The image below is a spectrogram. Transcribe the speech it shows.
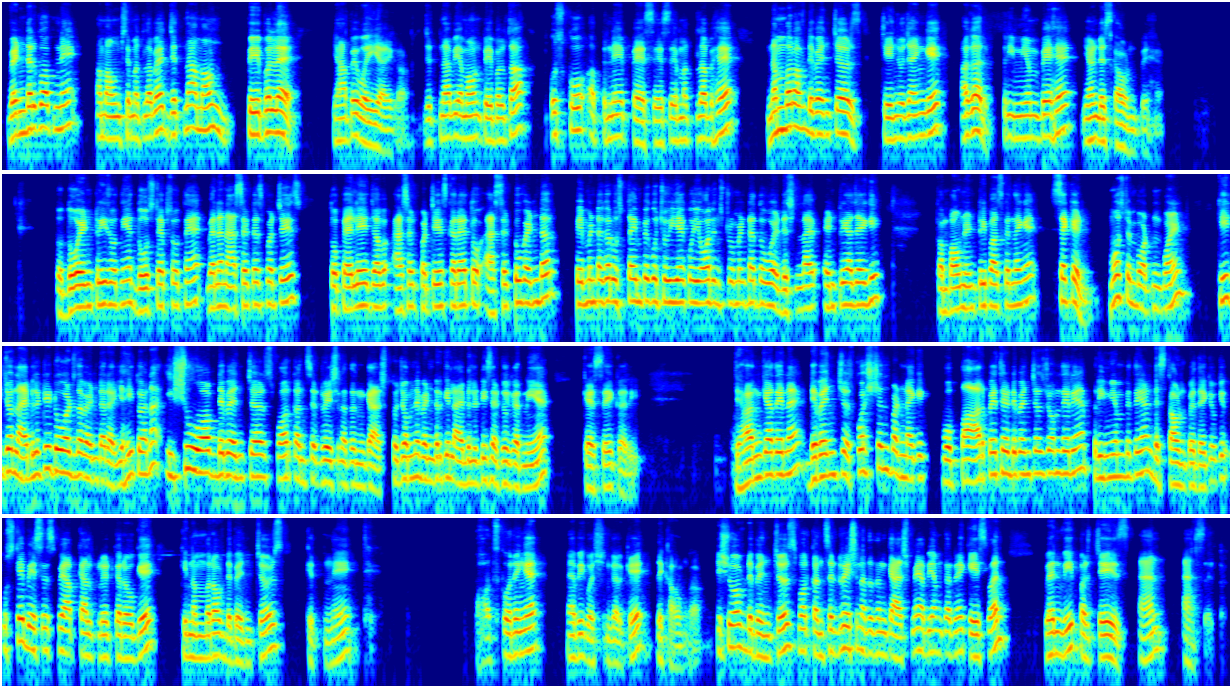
वेंडर को अपने अमाउंट से मतलब है, जितना अमाउंट पेबल है, यहाँ पे वही आएगा। जितना भी अमाउंट पेबल था, उसको अपने पैसे से मतलब है नंबर ऑफ़ डिवेंचर्स चेंज हो जाएँगे अगर प्रीमियम पे है या डिस्काउंट पे है। तो दो एंट्रीज होती हैं, दो स्टेप्स होते हैं। When an asset is purchase तो पहले जब एसेट परचेज करे तो एसेट टू वेंडर पेमेंट अगर उस टाइम पे कुछ हुई है, कोई और इंस्ट्रूमेंट है तो वो एडिशनल एंट्री आ जाएगी। कंपाउंड एंट्री पास कर देंगे। सेकेंड मोस्ट इंपॉर्टेंट पॉइंट कि जो लाइबिलिटी टुवर्ड्स द वेंडर है, यही तो है ना issue of debentures for consideration other cash तो जो हमने वेंडर की लाइबिलिटी सेटल करनी है, कैसे करी? ध्यान क्या देना है? डिवेंचर्स क्वेश्चन पढ़ना है कि वो पार पे थे डिवेंचर्स जो हम दे रहे हैं प्रीमियम पे थे या डिस्काउंट पे थे? क्योंकि उसके बेसिस पे आप कैलकुलेट करोगे कि नंबर ऑफ़ डिवेंचर्स कितने थे। बहुत स्कोरिंग है, मैं अभी क्वेश्चन करके दिखाऊँगा। Issue of debentures for consideration other than cash में अभी हम कर रहे हैं case one when we purchase an asset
